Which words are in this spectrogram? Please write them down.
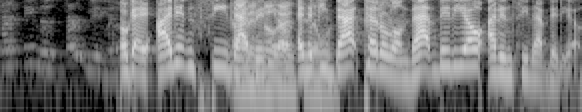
First seen the first video. Okay, I didn't see that didn't video. I didn't see and if he one. backpedaled on that video, I didn't see that video.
